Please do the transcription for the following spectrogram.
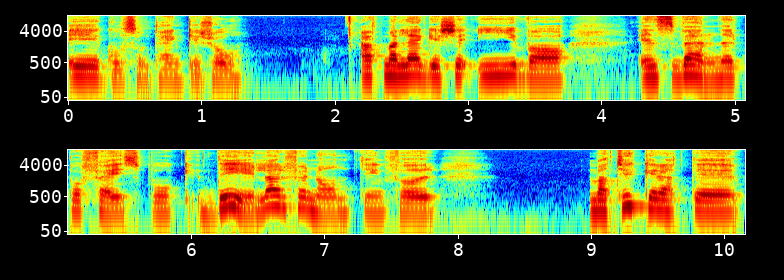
ego som tänker så. Att man lägger sig i vad ens vänner på Facebook delar för någonting för man tycker att det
